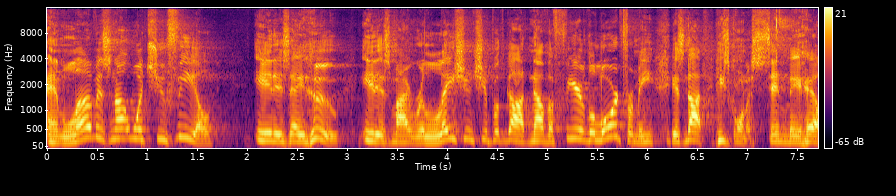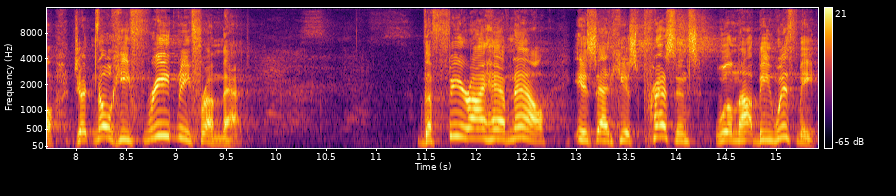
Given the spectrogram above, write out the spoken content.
And love is not what you feel, it is a who. It is my relationship with God. Now, the fear of the Lord for me is not, He's going to send me hell. No, He freed me from that. The fear I have now is that His presence will not be with me.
